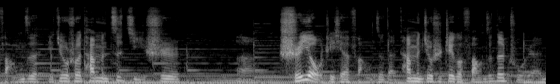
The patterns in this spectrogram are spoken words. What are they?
房子，也就是说他们自己是呃持有这些房子的，他们就是这个房子的主人。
